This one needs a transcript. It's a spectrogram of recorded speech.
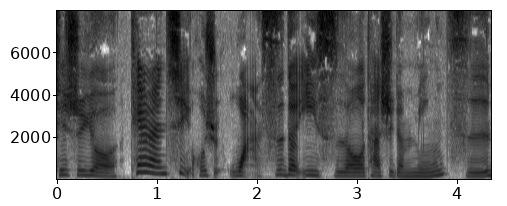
其实有天然气或是瓦斯的意思哦，它是个名词，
